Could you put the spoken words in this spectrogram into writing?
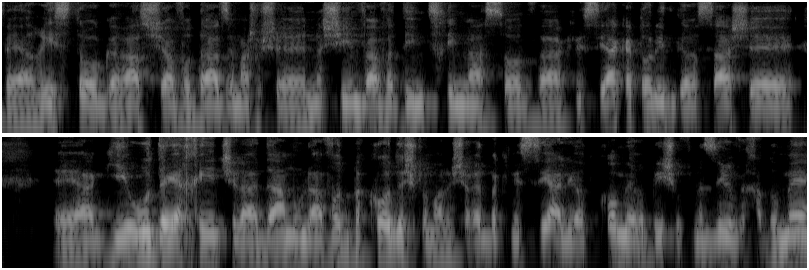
ואריסטו גרס שעבודה זה משהו שנשים ועבדים צריכים לעשות, והכנסייה הקתולית גרסה שהייעוד היחיד של האדם הוא לעבוד בקודש, כלומר, לשרת בכנסייה, להיות כומר, בישוף, נזיר וכדומה.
